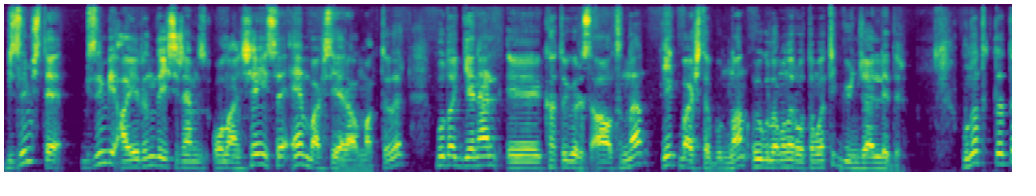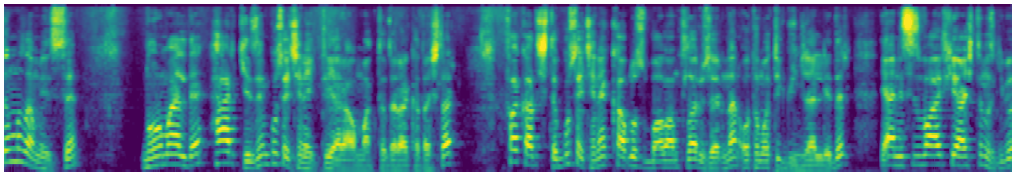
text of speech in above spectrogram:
Bizim işte bizim bir ayarını değiştireceğimiz olan şey ise en başta yer almaktadır. Bu da genel e, kategorisi altından ilk başta bulunan uygulamalar otomatik güncelledir. Buna tıkladığımız zaman ise normalde herkesin bu seçenekte yer almaktadır arkadaşlar. Fakat işte bu seçenek kablosuz bağlantılar üzerinden otomatik güncelledir. Yani siz Wi-Fi açtığınız gibi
